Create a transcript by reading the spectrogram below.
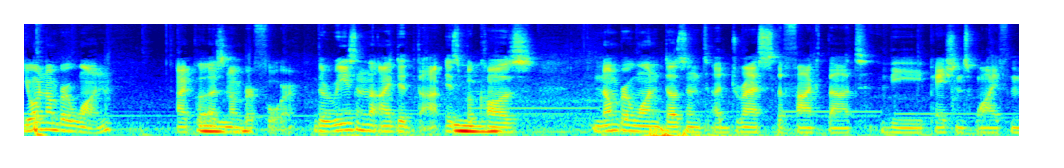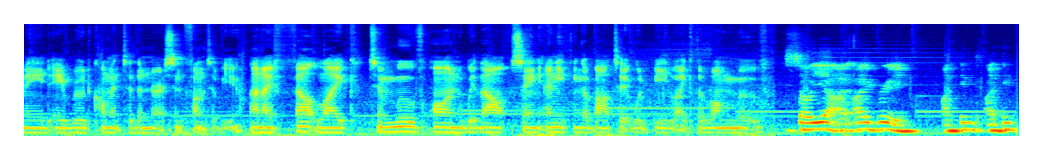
Your number one, I put as mm. number four. The reason that I did that is mm. because number one doesn't address the fact that the patient's wife made a rude comment to the nurse in front of you. And I felt like to move on without saying anything about it would be like the wrong move. So yeah, I, I agree. I think I think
